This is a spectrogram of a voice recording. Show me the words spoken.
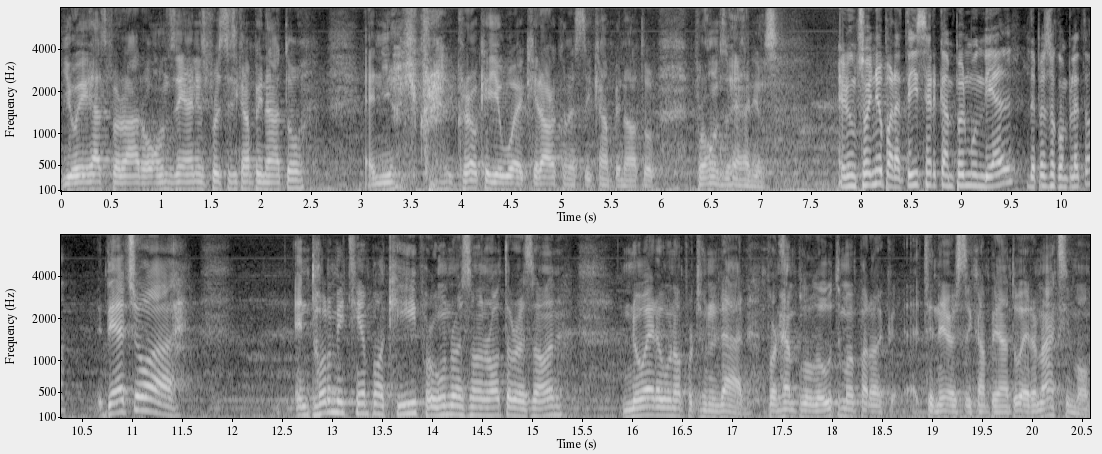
Yo he esperado 11 años por este campeonato y yo, yo creo, que yo voy a quedar con este campeonato por 11 años. ¿Era un sueño para ti ser campeón mundial de peso completo? De hecho, uh, en todo mi tiempo aquí, por una razón u otra razón, no era una oportunidad. Por ejemplo, lo último para tener este campeonato era Máximo.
